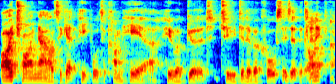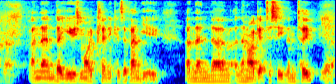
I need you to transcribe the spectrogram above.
I try now to get people to come here who are good to deliver courses at the clinic, okay. and then they use my clinic as a venue, and then um, and then I get to see them too. Yeah,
